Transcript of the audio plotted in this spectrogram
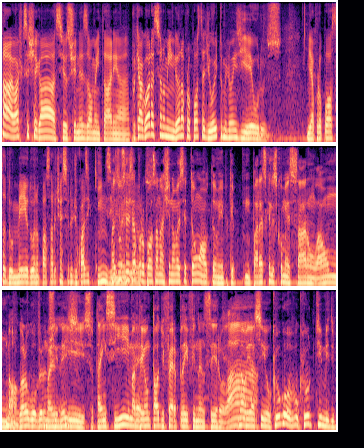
Ah, eu acho que se chegar, se os chineses aumentarem a. Porque agora, se eu não me engano, a proposta é de 8 milhões de euros. E a proposta do meio do ano passado tinha sido de quase 15 Mas não sei se a proposta na China vai ser tão alta também, porque parece que eles começaram lá um. Não, agora o governo uma... chinês. Isso, tá em cima, é. tem um tal de fair play financeiro lá. Não, e assim, o que o, o, que o time de,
